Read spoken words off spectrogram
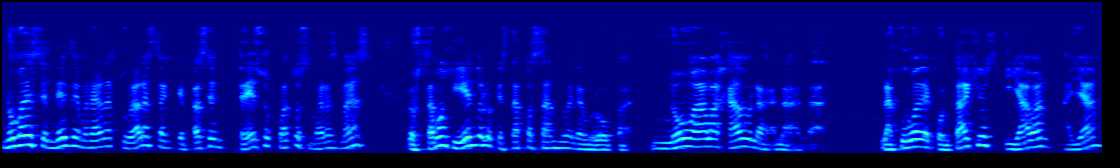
no va a descender de manera natural hasta que pasen tres o cuatro semanas más. Lo estamos viendo lo que está pasando en Europa. No ha bajado la, la, la, curva de contagios y ya van allá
